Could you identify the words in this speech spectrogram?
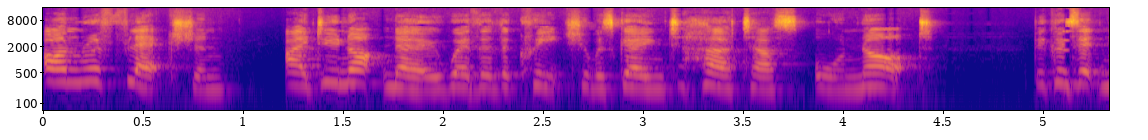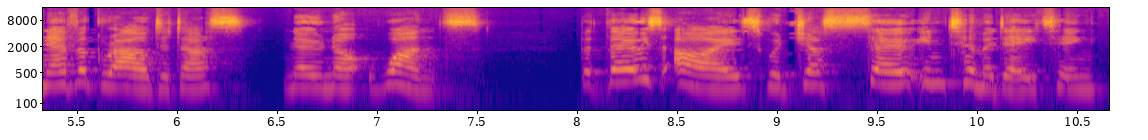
On reflection, I do not know whether the creature was going to hurt us or not, because it never growled at us, no, not once. But those eyes were just so intimidating,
